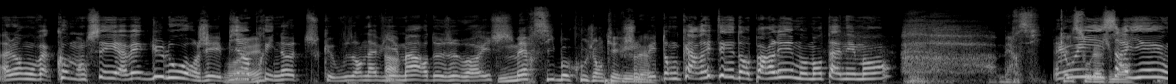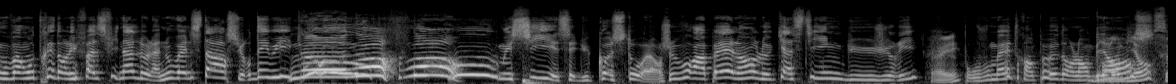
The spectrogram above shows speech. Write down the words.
Alors on va commencer avec du lourd. J'ai bien Ouais. pris note que vous en aviez Ah. marre de The Voice. Merci beaucoup, Je Jean-Kévin. vais donc arrêter d'en parler momentanément. merci. Et Quel oui, soulagement. ça y est, on va entrer dans les phases finales de la nouvelle star sur D8. Non, non, non Ouh, mais si, et c'est du costaud. Alors je vous rappelle hein, le casting du jury Oui. pour vous mettre un peu dans l'ambiance.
